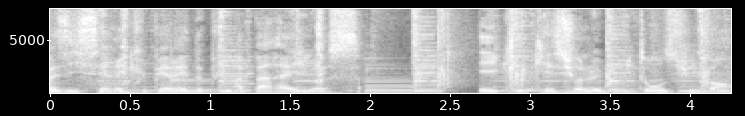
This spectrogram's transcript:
Choisissez Récupérer depuis l'appareil OS. Et cliquez sur le bouton suivant.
